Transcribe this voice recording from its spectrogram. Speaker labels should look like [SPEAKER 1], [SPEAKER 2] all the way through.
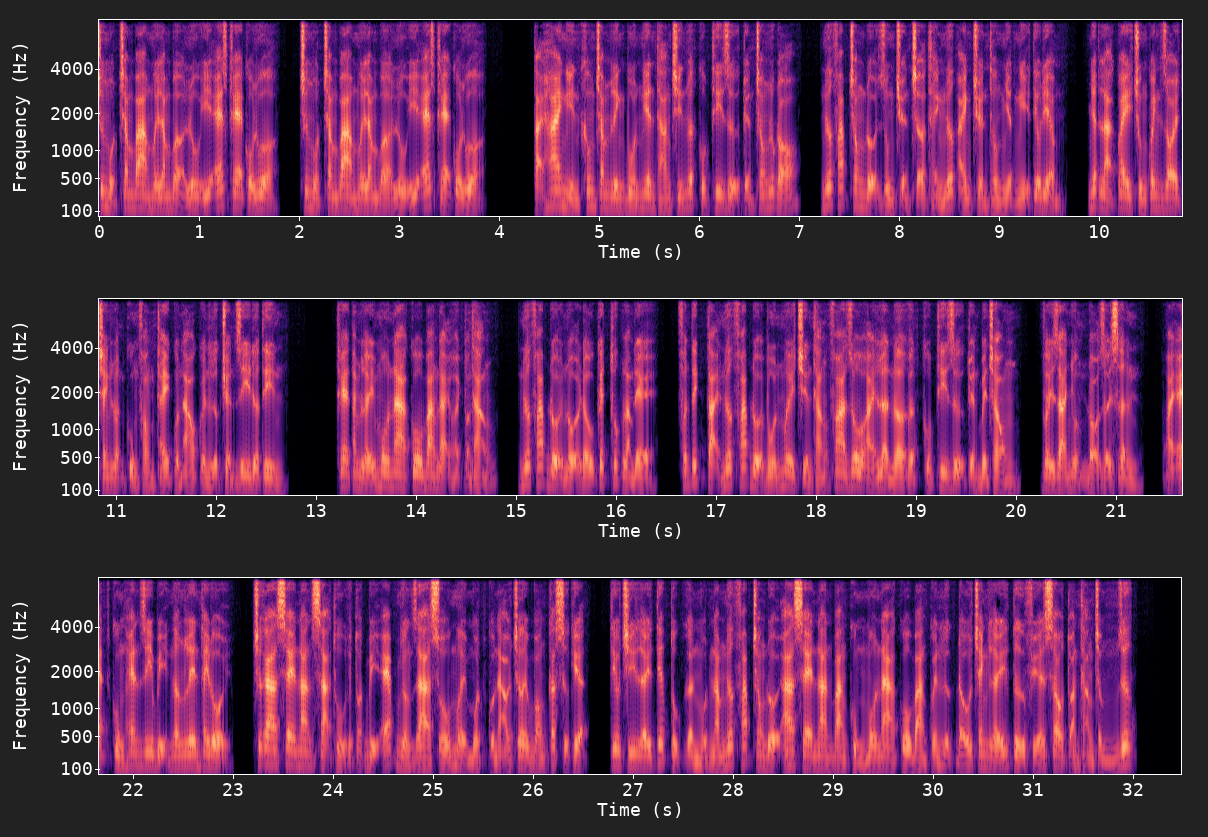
[SPEAKER 1] chương một trăm ba mươi lăm bờ luis the cô lùa chương một trăm ba mươi lăm bờ luis the cô lùa tại 2004 niên tháng 9 lượt cuộc thi dự tuyển trong lúc đó, nước pháp trong đội dung chuyển trở thành nước anh truyền thông nhiệt nghị tiêu điểm, nhất là quay chúng quanh roi tranh luận cùng phòng thay quần áo quyền lực chuyển di đưa tin. Theo em lấy monaco bang đại hoạch toàn thắng, nước pháp đội nội đấu kết thúc làm đề, phân tích tại nước pháp đội 40 chiến thắng pha ái lần ở lượt cuộc thi dự tuyển bên trong, vậy ra nhuộm đỏ rời sân is cùng henry bị nâng lên thay đổi trước arsenal xạ thủ thuật bị ép nhường ra số 11 quần áo chơi bóng các sự kiện tiêu chí lấy tiếp tục gần một năm nước pháp trong đội arsenal bang cùng monaco bang quyền lực đấu tranh lấy từ phía sau toàn thắng chấm dứt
